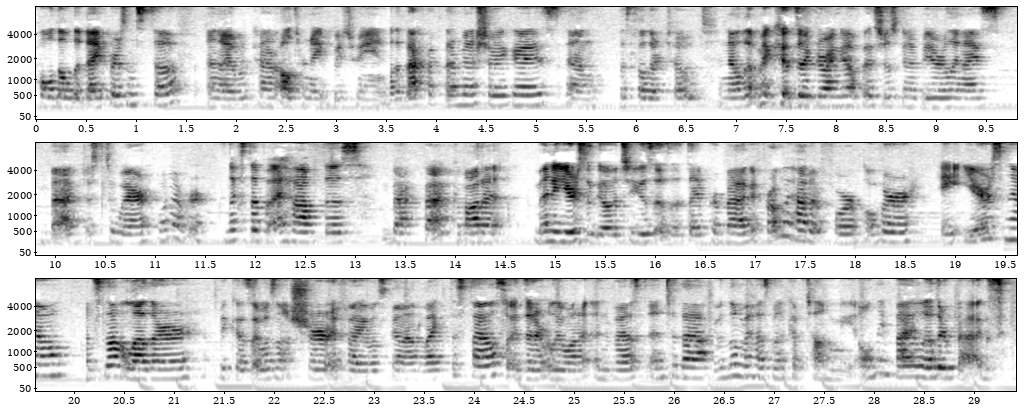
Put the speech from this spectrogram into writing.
hold all the diapers and stuff and I would kind of alternate between the backpack that I'm going to show you guys and this other tote. And now that my kids are growing up it's just going to be a really nice bag just to wear whatever. Next up I have this backpack. I bought it many years ago to use as a diaper bag. I've probably had it for over eight years now. It's not leather because I wasn't sure if I was gonna like the style so I didn't really want to invest into that. Even though my husband kept telling me only buy leather bags.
